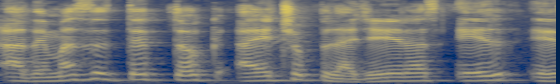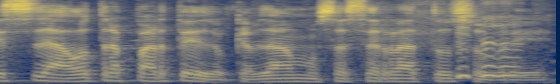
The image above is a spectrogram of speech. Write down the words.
además de TED Talk, ha hecho playeras. Él es la otra parte de lo que hablábamos hace rato sobre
